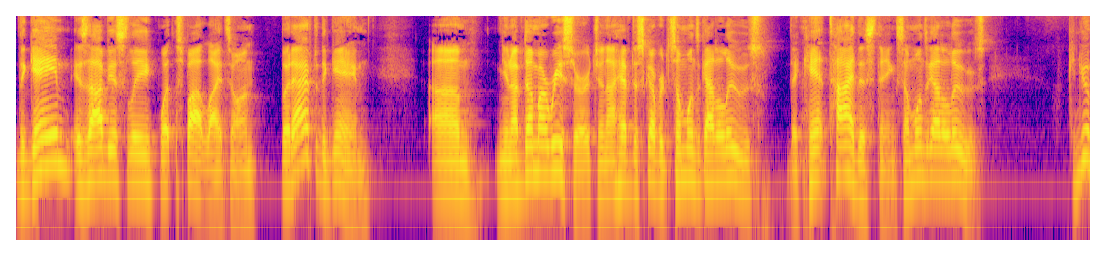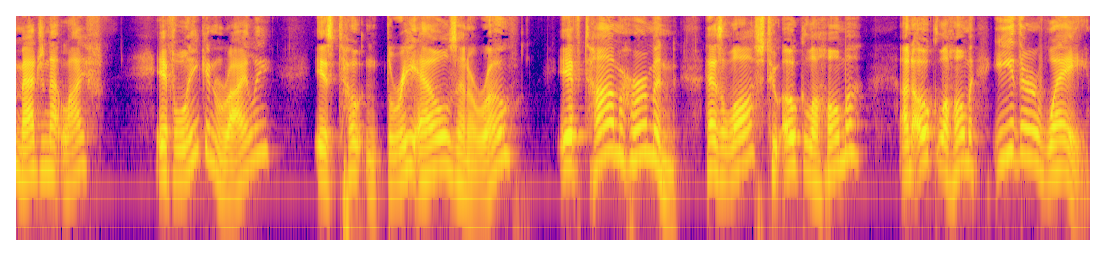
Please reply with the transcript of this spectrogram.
the game is obviously what the spotlight's on, but after the game, um, you know, I've done my research and I have discovered someone's got to lose. They can't tie this thing. Someone's got to lose. Can you imagine that life? If Lincoln Riley is toting three L's in a row, if Tom Herman has lost to Oklahoma, an Oklahoma, either way,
